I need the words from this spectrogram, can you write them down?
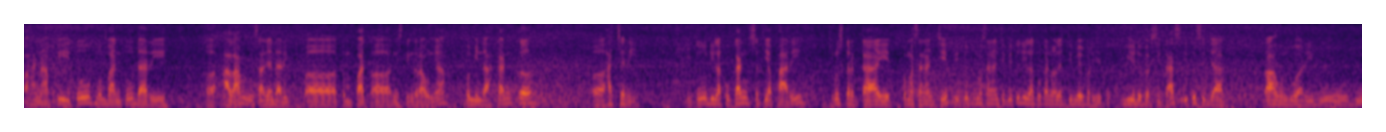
Hanapi itu membantu dari uh, alam, misalnya dari uh, tempat uh, nesting groundnya, memindahkan ke uh, hatchery. Itu dilakukan setiap hari Terus terkait pemasangan chip, itu pemasangan chip itu dilakukan oleh tim biodiversitas itu sejak tahun 2022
